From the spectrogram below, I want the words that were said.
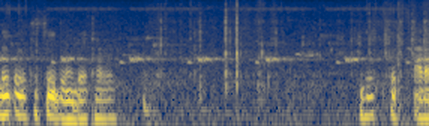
बिल्कुल उसके सीध बैठा हुआ कुछ खा रहा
